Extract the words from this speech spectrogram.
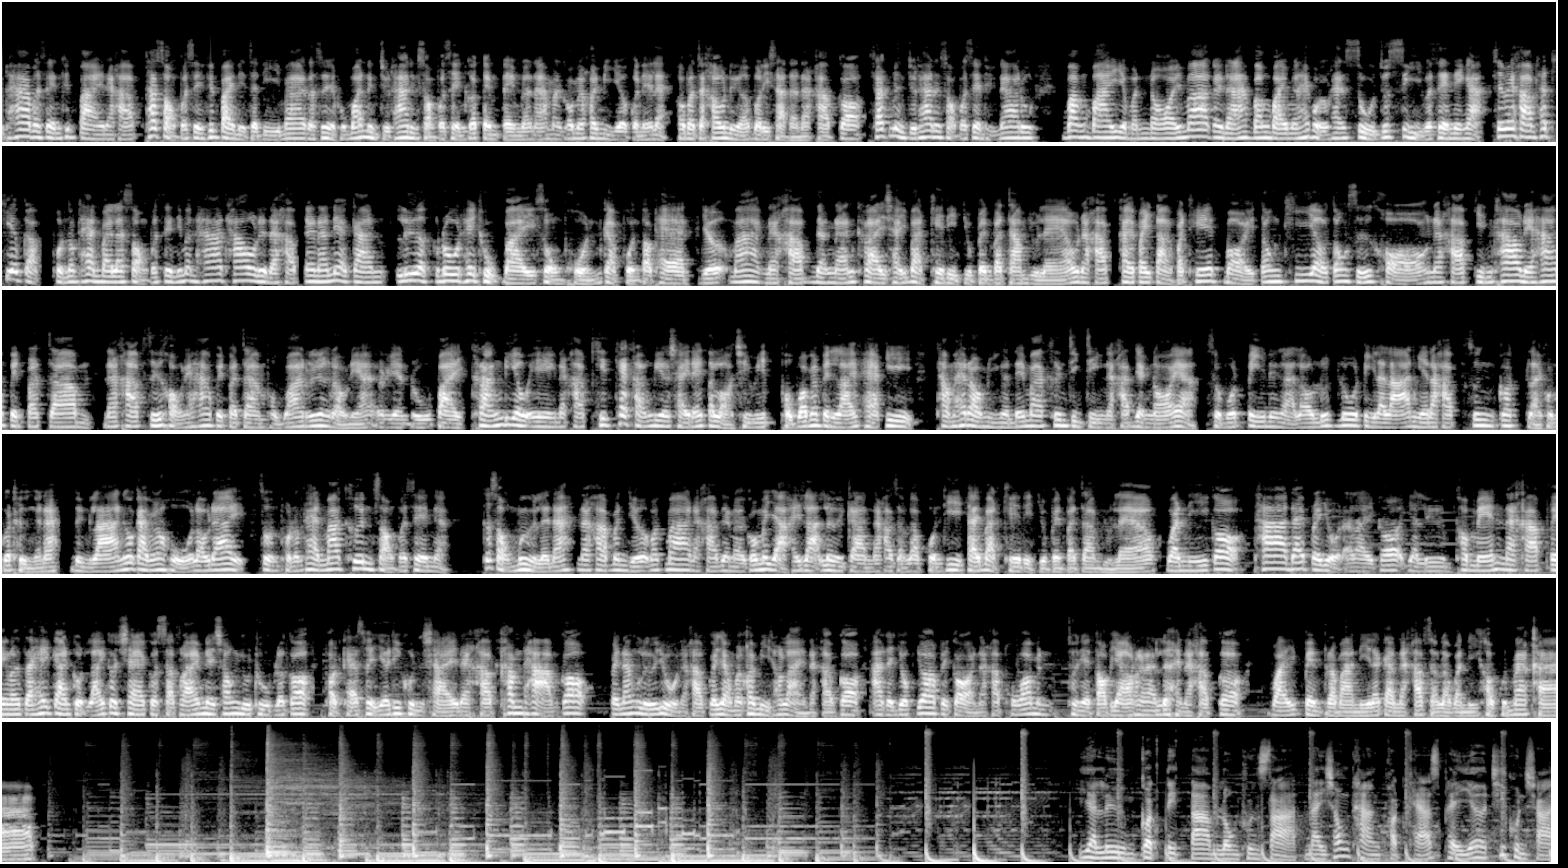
1.5%ขึ้นไปนะครับถ้า 2%ขึ้นไปเนี่ยจะดีมากแต่ส่วนใหญ่ผมว่า 1.5ถึง2%ก็เต็มๆแล้วนะมันก็ไม่ค่อยมีเยอะกว่านี้แหละเพราะมันจะเข้าเนื้อบริษัทนะครับก็สัก 1.5ถึง2%ถึงหน้ารุ่นบางใบอย่ามันน้อยมมากเลยนะ บางใบมันให้ผลตอบแทน 0.4%เองอะใช่ไหมครับ ถ้าเทียบกับผลตอบแทนใบละ 2%นี่มัน 5 เท่าเลยนะครับ ดังนั้นเนี่ยการเลือกรูดให้ถูกใบส่งผลกับผลตอบแทนเยอะมากนะครับ ดังนั้นใครใช้บัตรเครดิตอยู่เป็นประจำอยู่แล้วนะครับ ใครไปต่างประเทศบ่อยต้องเที่ยวต้องซื้อของนะครับ กินข้าวในห้างเป็นประจำนะครับ ซื้อของในห้างเป็นประจำผมว่าเรื่องเหล่านี้เรียนรู้ไปครั้งเดียวเองนะครับ คิดแค่ครั้งเดียวใช้ได้ตลอดชีวิต ผมว่ามันเป็นไลฟ์แฮกที่ทำให้เรามีเงินได้มากขึ้นจริง ๆ นะครับ อย่างน้อยอะสมมติปีหนึ่งอะเราลุดรูดปีละล้านเงี้ยนะครับ ซึ่งก็หลายคนก็ถึงนะหนึ่งล้านก็กลายเป็นว่าโห เราได้ส่วนผลตอบแทนมากขึ้น 2%เนี่ยก็20,000เลยนะนะครับมันเยอะมากๆนะครับอย่างน้อยก็ไม่อยากให้ละเลยกันนะครับสำหรับคนที่ใช้บัตรเครดิตอยู่เป็นประจำอยู่แล้ว วันนี้ก็ถ้าได้ประโยชน์อะไรก็อย่าลืมคอมเมนต์นะครับเป็นกำลังใจให้การกดไลค์กดแชร์กด subscribe ในช่อง YouTube แล้วก็ podcast player ที่คุณใช้นะครับคำถามก็ ไปนั่งลื้ออยู่นะครับก็ยังไม่ค่อยมีเท่าไหร่นะครับก็อาจจะยกยอดไปก่อนนะครับ เพราะว่ามันส่วนใหญ่ตอบยาวทั้งนั้นเลยนะครับ ก็ไว้เป็นประมาณนี้แล้วกันนะครับสำหรับวันนี้ขอบคุณมากครับอย่าลืมกดติดตามลงทุนศาสตร์ในช่องทางพอดแคสต์เพลเยอร์ที่คุณใช้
